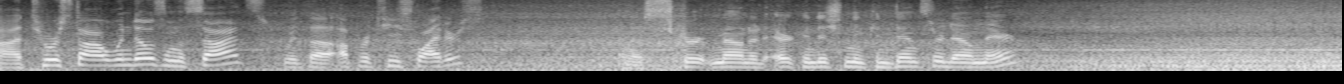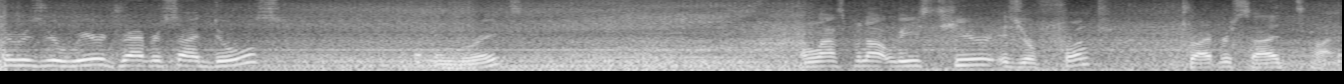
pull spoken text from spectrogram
Uh, tour style windows on the sides with uh, upper T sliders and a skirt mounted air conditioning condenser down there. Here is your rear driver side duals. Looking great. And last but not least, here is your front driver's side tire.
